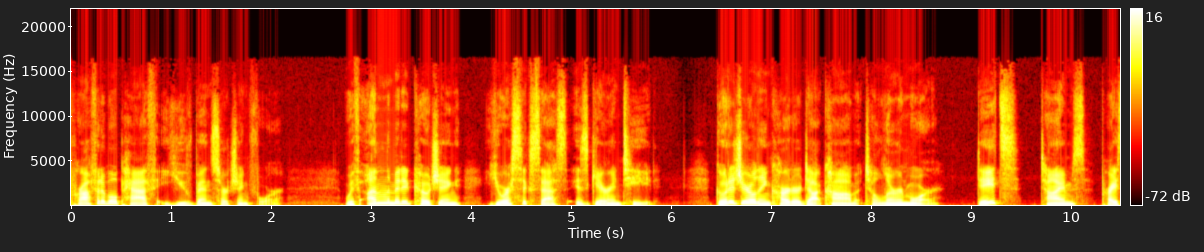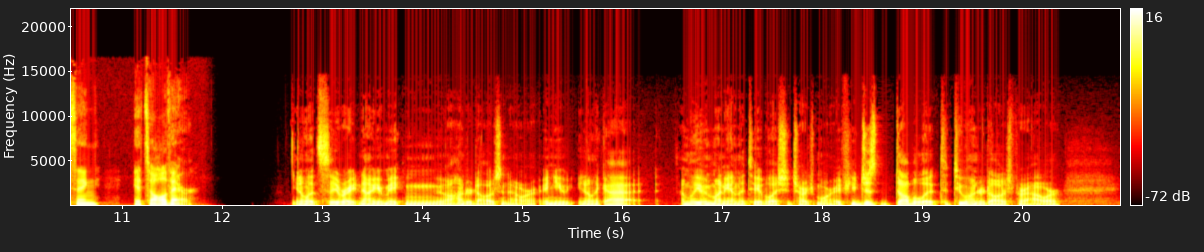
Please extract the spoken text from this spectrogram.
profitable path you've been searching for. With unlimited coaching, your success is guaranteed. Go to GeraldineCarter.com to learn more. Dates, times, pricing, it's all there. You know, let's say right now you're making $100 an hour and you, you know, like, ah, I'm leaving money on the table. I should charge more. If you just double it to $200 per hour,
